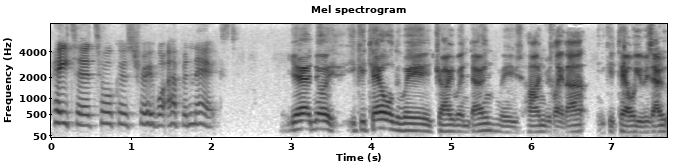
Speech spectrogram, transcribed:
Peter, talk us through what happened next. Yeah, no, you could tell the way Jai went down, when his hand was like that. You could tell he was out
